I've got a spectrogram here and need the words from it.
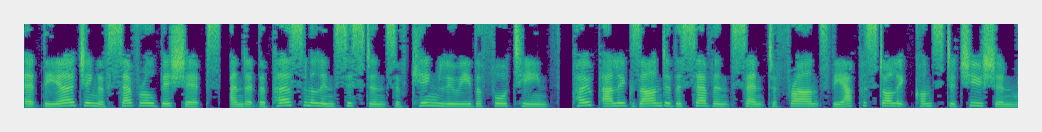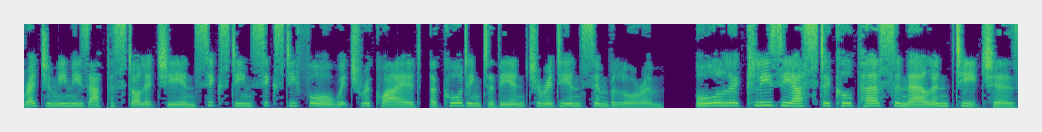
At the urging of several bishops, and at the personal insistence of King Louis XIV, Pope Alexander VII sent to France the Apostolic Constitution Regiminis Apostolici in 1664 which required, according to the Enchiridion Symbolorum, all ecclesiastical personnel and teachers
